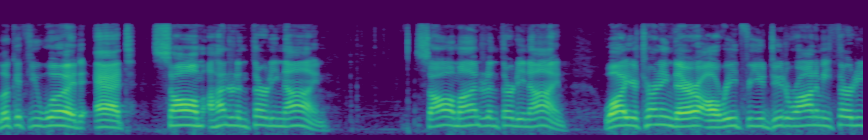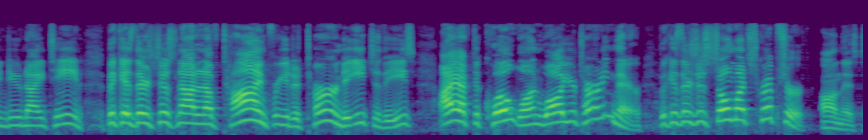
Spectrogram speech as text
Look, if you would, at Psalm 139. Psalm 139. While you're turning there, I'll read for you Deuteronomy 32, 19, because there's just not enough time for you to turn to each of these. I have to quote one while you're turning there, because there's just so much scripture on this.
